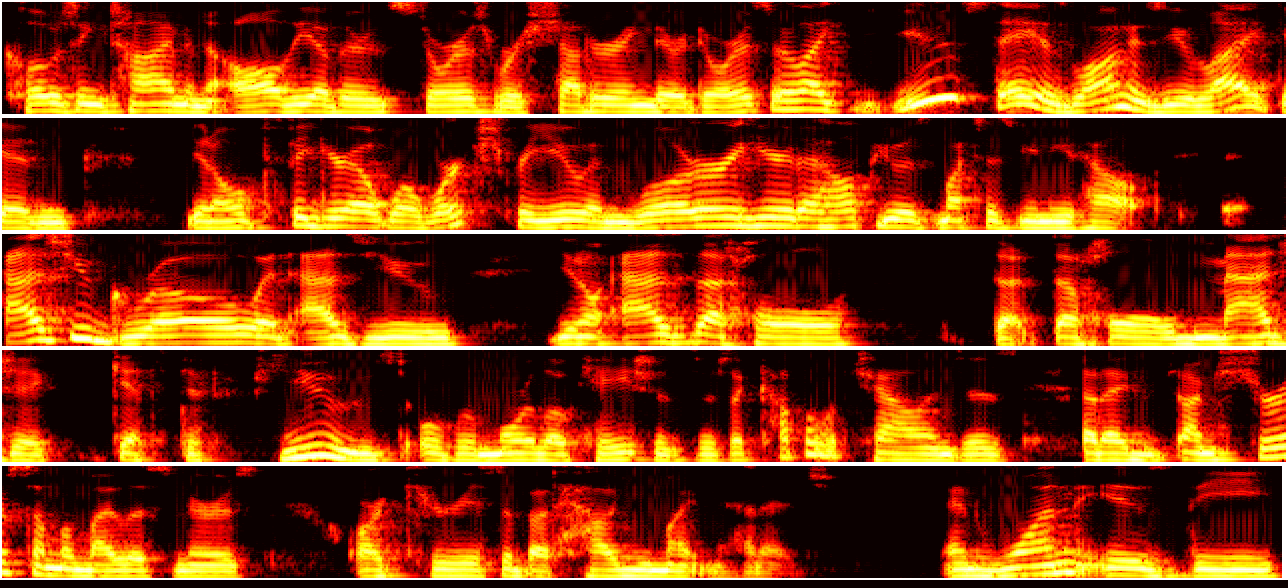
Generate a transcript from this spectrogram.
closing time and all the other stores were shuttering their doors. They're like, you stay as long as you like and, you know, figure out what works for you. And we're here to help you as much as you need help. As you grow and as you, you know, as that whole, that, that whole magic gets diffused over more locations, there's a couple of challenges that I, I'm sure some of my listeners are curious about how you might manage. And one is the,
